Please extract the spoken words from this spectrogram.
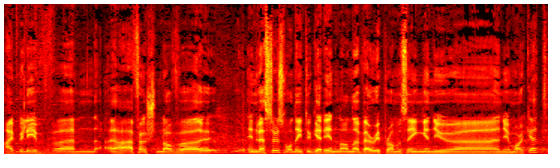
I believe um, a function of uh, investors wanting to get in on a very promising new uh, new market.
